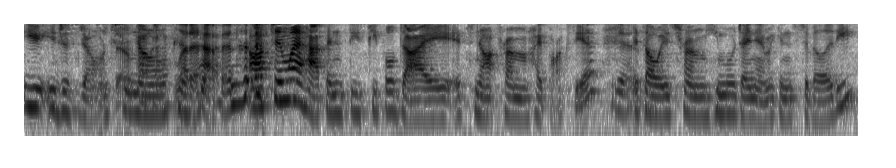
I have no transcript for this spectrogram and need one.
You, you just don't. don't. No, Just let it happen. often, what happens, these people die. It's not from hypoxia. Yeah. It's always from hemodynamic instability,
